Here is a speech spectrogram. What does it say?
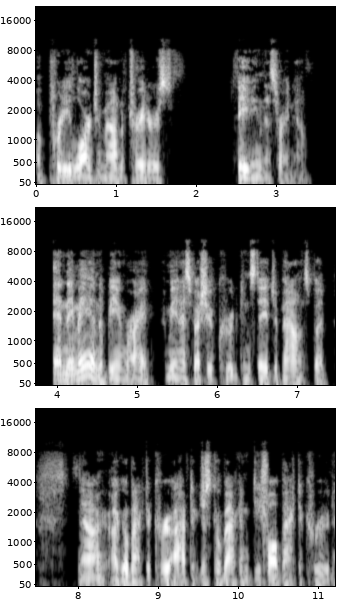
a pretty large amount of traders fading this right now. And they may end up being right. I mean, especially if crude can stage a bounce, but now I, I go back to crude. I have to just go back and default back to crude.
